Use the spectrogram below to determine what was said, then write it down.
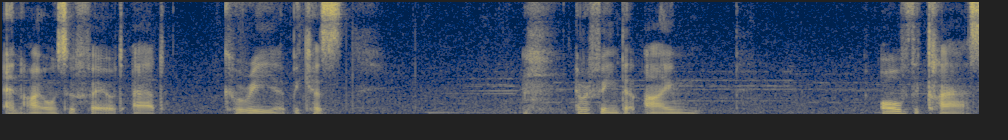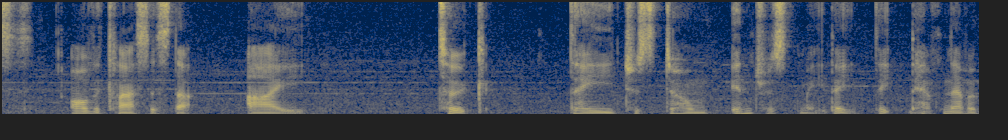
And I also failed at Korea because everything that I'm, all the class, all the classes that I took, they just don't interest me. They, they, they have never,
